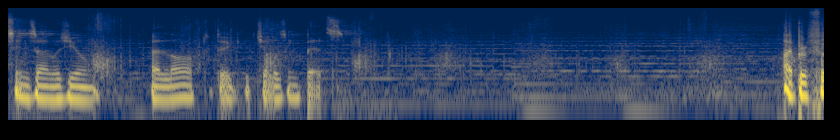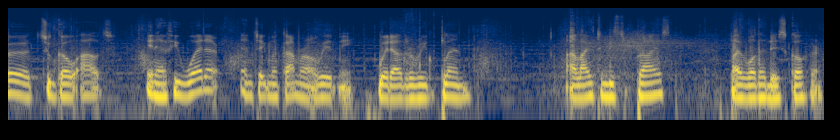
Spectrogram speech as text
Since I was young, I love to take the challenging paths. I prefer to go out in heavy weather and take my camera with me without a real plan. I like to be surprised by what I discover.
